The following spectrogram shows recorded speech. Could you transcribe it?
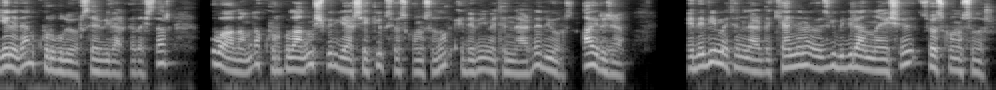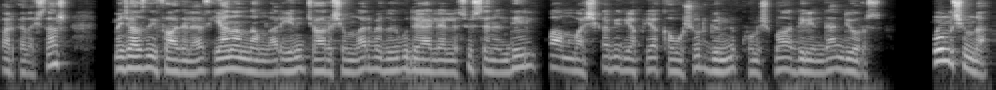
Yeniden kurguluyor sevgili arkadaşlar. Bu bağlamda kurgulanmış bir gerçeklik söz konusudur edebi metinlerde diyoruz. Ayrıca edebi metinlerde kendine özgü bir dil anlayışı söz konusudur arkadaşlar. Mecazlı ifadeler, yan anlamlar, yeni çağrışımlar ve duygu değerlerle süslenen dil bambaşka bir yapıya kavuşur günlük konuşma dilinden diyoruz. Bunun dışında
